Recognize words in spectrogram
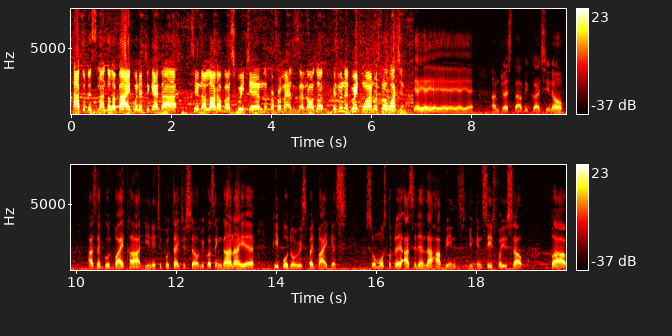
how to dismantle a bike, put it together, seen a lot of uh, screeching, performances, and also it's been a great one. We're still watching. Yeah, yeah, yeah, yeah, yeah, yeah, yeah. I'm dressed up because you know, as a good biker, you need to protect yourself because in Ghana, yeah, people don't respect bikers. So most of the accidents that happens, you can see it for yourself. But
